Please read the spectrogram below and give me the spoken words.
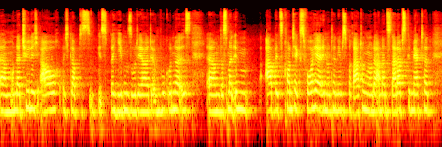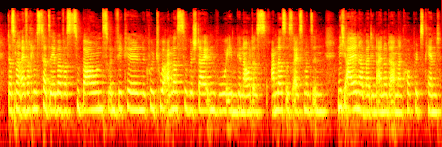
Ähm, und natürlich auch, ich glaube, das ist bei jedem so, der, der irgendwo Gründer ist, ähm, dass man im Arbeitskontext vorher in Unternehmensberatungen oder anderen Startups gemerkt hat, dass man einfach Lust hat, selber was zu bauen, zu entwickeln, eine Kultur anders zu gestalten, wo eben genau das anders ist, als man es in nicht allen, aber den ein oder anderen Corporates kennt.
